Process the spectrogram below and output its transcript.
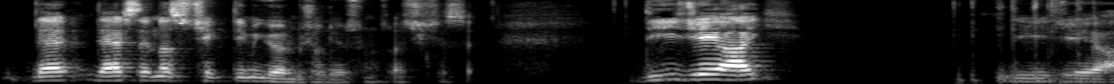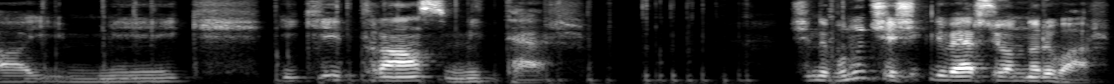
der, dersleri nasıl çektiğimi görmüş oluyorsunuz açıkçası. DJI DJI Mic 2 Transmitter. Şimdi bunun çeşitli versiyonları var.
